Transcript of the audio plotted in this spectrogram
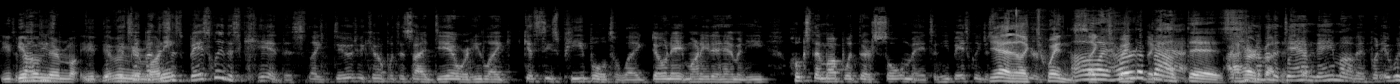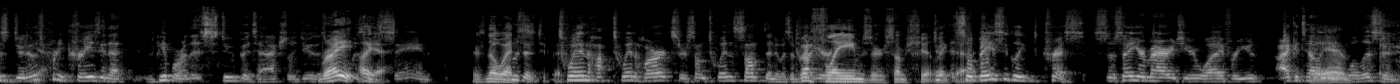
You It's give about them these- their mo- you give them it's your about- money. This basically this kid, this like dude who came up with this idea where he like gets these people to like donate money to him, and he hooks them up with their soulmates, and he basically just Yeah, they're like twins. Oh, like I twin- heard like- about Yeah. this. I, I can't heard remember about the this, damn yeah. name of it, but it was dude. It was Yeah. pretty crazy that the people are this stupid to actually do this. Right. It was Oh, yeah. Insane. There's no What end was to it? it. Twin Twin Hearts or some Twin something. It was Twin about your flames or some shit Dude, like that. So basically, Chris. So say you're married to your wife, or you. I could tell I you. am. Well, listen,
